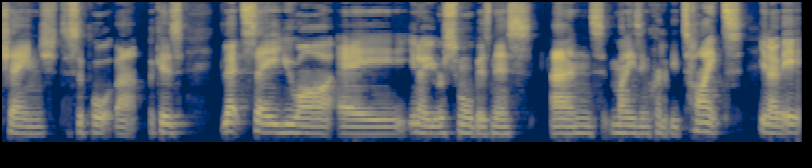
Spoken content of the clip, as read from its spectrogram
change to support that. Because let's say you are a you know you're a small business and money's incredibly tight. You know it,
